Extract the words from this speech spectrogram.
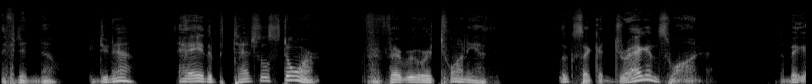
If you didn't know, you do now. Hey, the potential storm for February 20th looks like a dragon swan with a big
